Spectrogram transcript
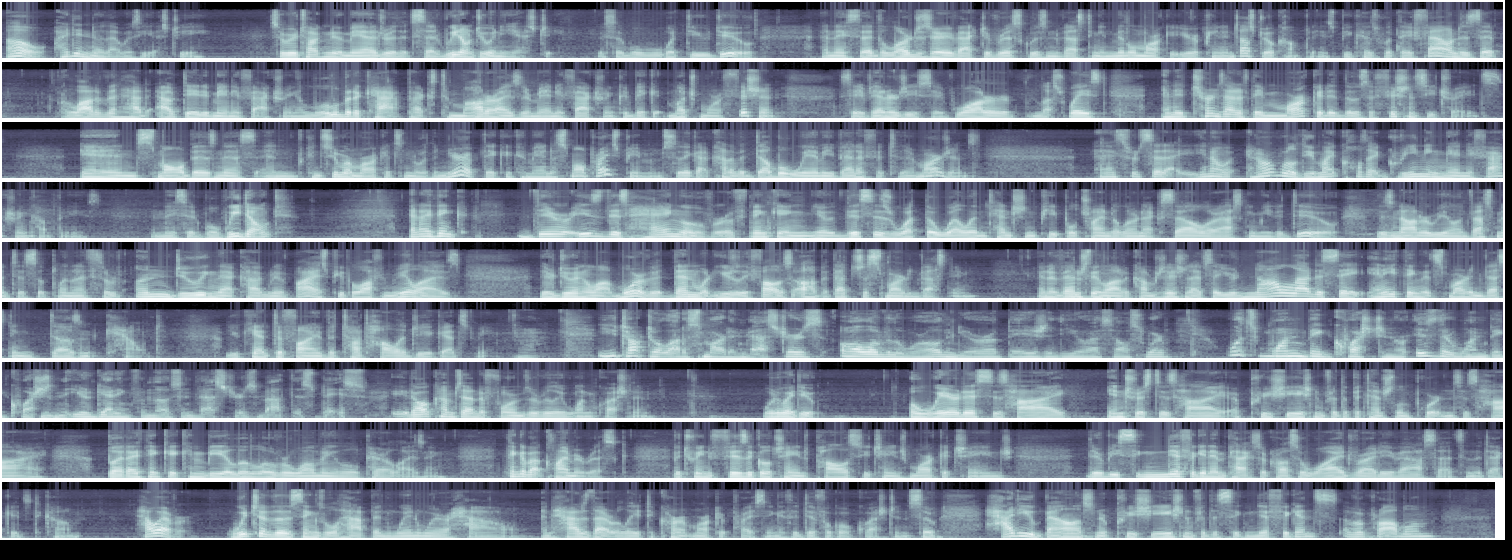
oh, I didn't know that was ESG. So we were talking to a manager that said, we don't do any ESG. We said, well, what do you do? And they said the largest area of active risk was investing in middle market European industrial companies because what they found is that a lot of them had outdated manufacturing. A little bit of capex to modernize their manufacturing could make it much more efficient, saved energy, saved water, less waste. And it turns out if they marketed those efficiency trades in small business and consumer markets in Northern Europe, they could command a small price premium. So they got kind of a double whammy benefit to their margins. And I sort of said, you know, in our world, you might call that greening manufacturing companies. And they said, well, we don't. And I think there is this hangover of thinking, you know, this is what the well intentioned people trying to learn Excel are asking me to do. This is not a real investment discipline. And sort of undoing that cognitive bias, people often realize they're doing a lot more of it. than what usually follows, oh, but that's just smart investing. And eventually, in a lot of conversations, I'd say you're not allowed to say anything that smart investing doesn't count. You can't define the tautology against me. You talk to a lot of smart investors all over the world, in Europe, Asia, the US, elsewhere. What's one big question, or is there one big question that you're getting from those investors about this space? It all comes down to forms of really one question What do I do? Awareness is high, interest is high, appreciation for the potential importance is high, but I think it can be a little overwhelming, a little paralyzing. Think about climate risk. Between physical change, policy change, market change, there'll be significant impacts across a wide variety of assets in the decades to come. However, which of those things will happen, when, where, how, and how does that relate to current market pricing is a difficult question. So, how do you balance an appreciation for the significance of a problem,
